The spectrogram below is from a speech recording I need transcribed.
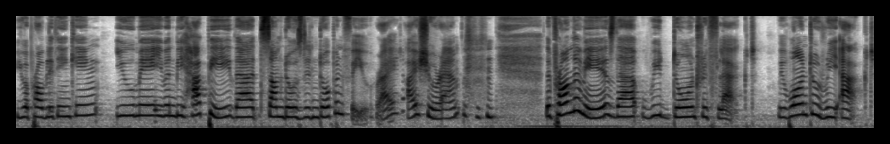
you are probably thinking, you may even be happy that some doors didn't open for you, right? I sure am. the problem is that we don't reflect, we want to react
